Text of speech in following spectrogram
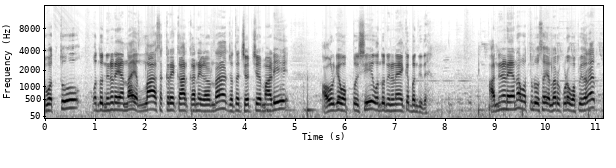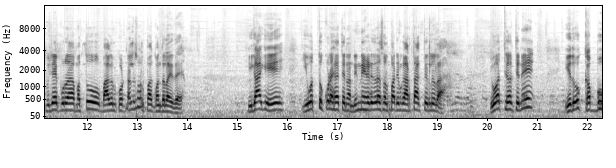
ಇವತ್ತು ಒಂದು ನಿರ್ಣಯನ ಎಲ್ಲ ಸಕ್ಕರೆ ಕಾರ್ಖಾನೆಗಳನ್ನ ಜೊತೆ ಚರ್ಚೆ ಮಾಡಿ ಅವ್ರಿಗೆ ಒಪ್ಪಿಸಿ ಒಂದು ನಿರ್ಣಯಕ್ಕೆ ಬಂದಿದೆ. ಆ ನಿರ್ಣಯನ ಒತ್ತು ದಿವಸ ಎಲ್ಲರೂ ಕೂಡ ಒಪ್ಪಿದ್ದಾರೆ. ವಿಜಯಪುರ ಮತ್ತು ಬಾಗಲಕೋಟ್ನಲ್ಲಿ ಸ್ವಲ್ಪ ಗೊಂದಲ ಇದೆ. ಹೀಗಾಗಿ ಇವತ್ತು ಕೂಡ ಹೇಳ್ತೀನಿ, ನಾನು ನಿನ್ನೆ ಹೇಳಿದರೆ ಸ್ವಲ್ಪ ನಿಮ್ಗೆ ಅರ್ಥ ಆಗ್ತಿರಲಿಲ್ಲ. ಇವತ್ತು ಹೇಳ್ತೀನಿ, ಇದು ಕಬ್ಬು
